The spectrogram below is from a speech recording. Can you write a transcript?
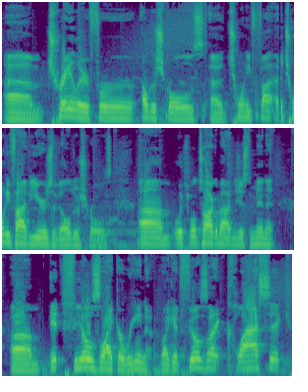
um, trailer for Elder Scrolls uh, 25, uh, 25 years of Elder Scrolls, um, which we'll talk about in just a minute. Um, it feels like Arena. Like it feels like classic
